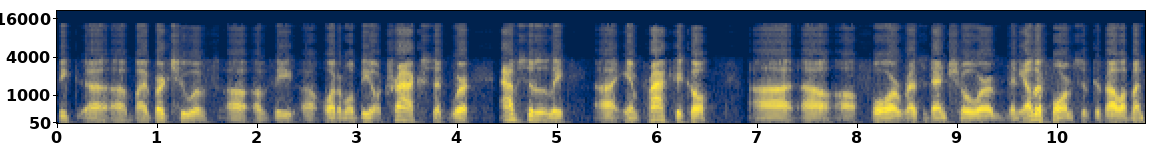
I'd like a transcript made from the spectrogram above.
be, by virtue of, of the automobile tracks that were absolutely impractical for residential or many other forms of development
